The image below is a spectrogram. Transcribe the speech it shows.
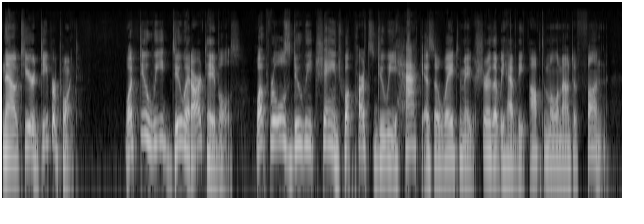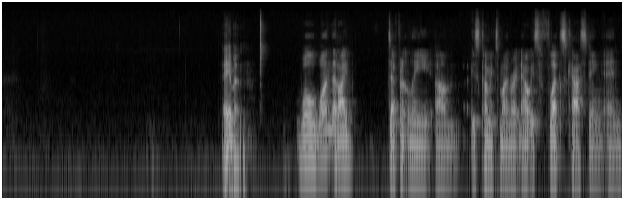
Now, to your deeper point, what do we do at our tables? What rules do we change? What parts do we hack as a way to make sure that we have the optimal amount of fun? Amen. Well, one that I definitely um, is coming to mind right now is flex casting and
